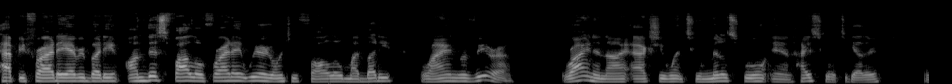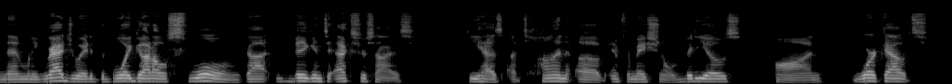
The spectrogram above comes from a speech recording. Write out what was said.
Happy Friday, everybody. On this Follow Friday, we are going to follow my buddy Ryan Rivera. Ryan and I actually went to middle school and high school together. And then when he graduated, the boy got all swollen, got big into exercise. He has a ton of informational videos on workouts,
